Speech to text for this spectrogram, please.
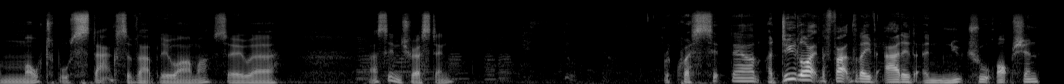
multiple stacks of that blue armor. So, uh, that's interesting. Request sit down. I do like the fact that they've added a neutral option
